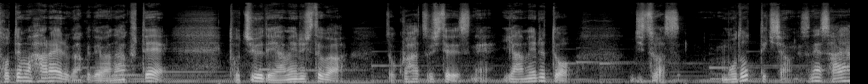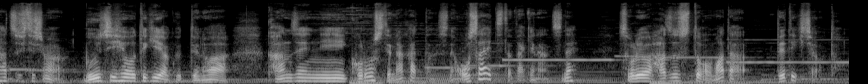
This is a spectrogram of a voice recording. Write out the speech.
とても払える額ではなくて途中で辞める人が続発してですね辞めると実は戻ってきちゃうんですね。再発してしまう。分子標的薬っていうのは完全に殺してなかったんですね。抑えてただけなんですね。それを外すとまた出てきちゃうと。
